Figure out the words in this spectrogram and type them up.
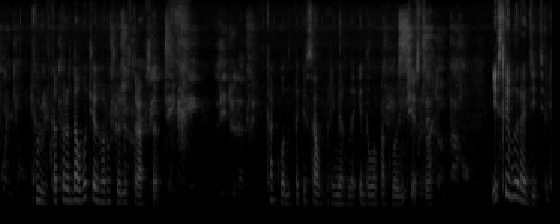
который дал очень хорошую иллюстрацию, как он описал примерно идолопоклонничество. Если вы родитель,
